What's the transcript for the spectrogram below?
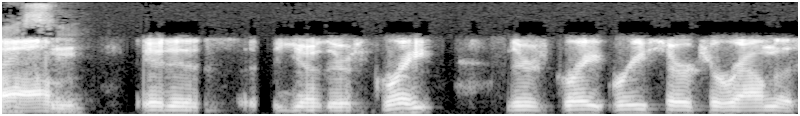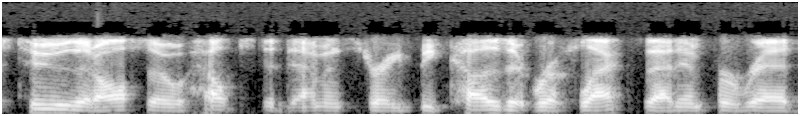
Um, it is, you know, there's great there's great research around this too that also helps to demonstrate because it reflects that infrared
